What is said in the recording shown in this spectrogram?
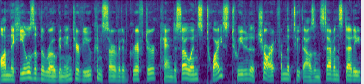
On the heels of the Rogan interview, conservative grifter Candace Owens twice tweeted a chart from the 2007 study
